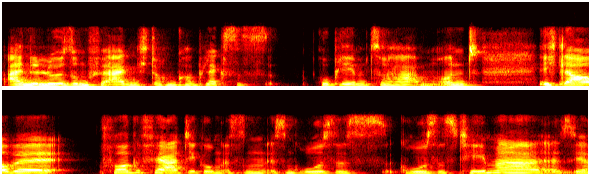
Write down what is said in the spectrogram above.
eine Lösung für eigentlich doch ein komplexes Problem zu haben. Und ich glaube, Vorgefertigung ist ein, ist ein großes, großes Thema. Sie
